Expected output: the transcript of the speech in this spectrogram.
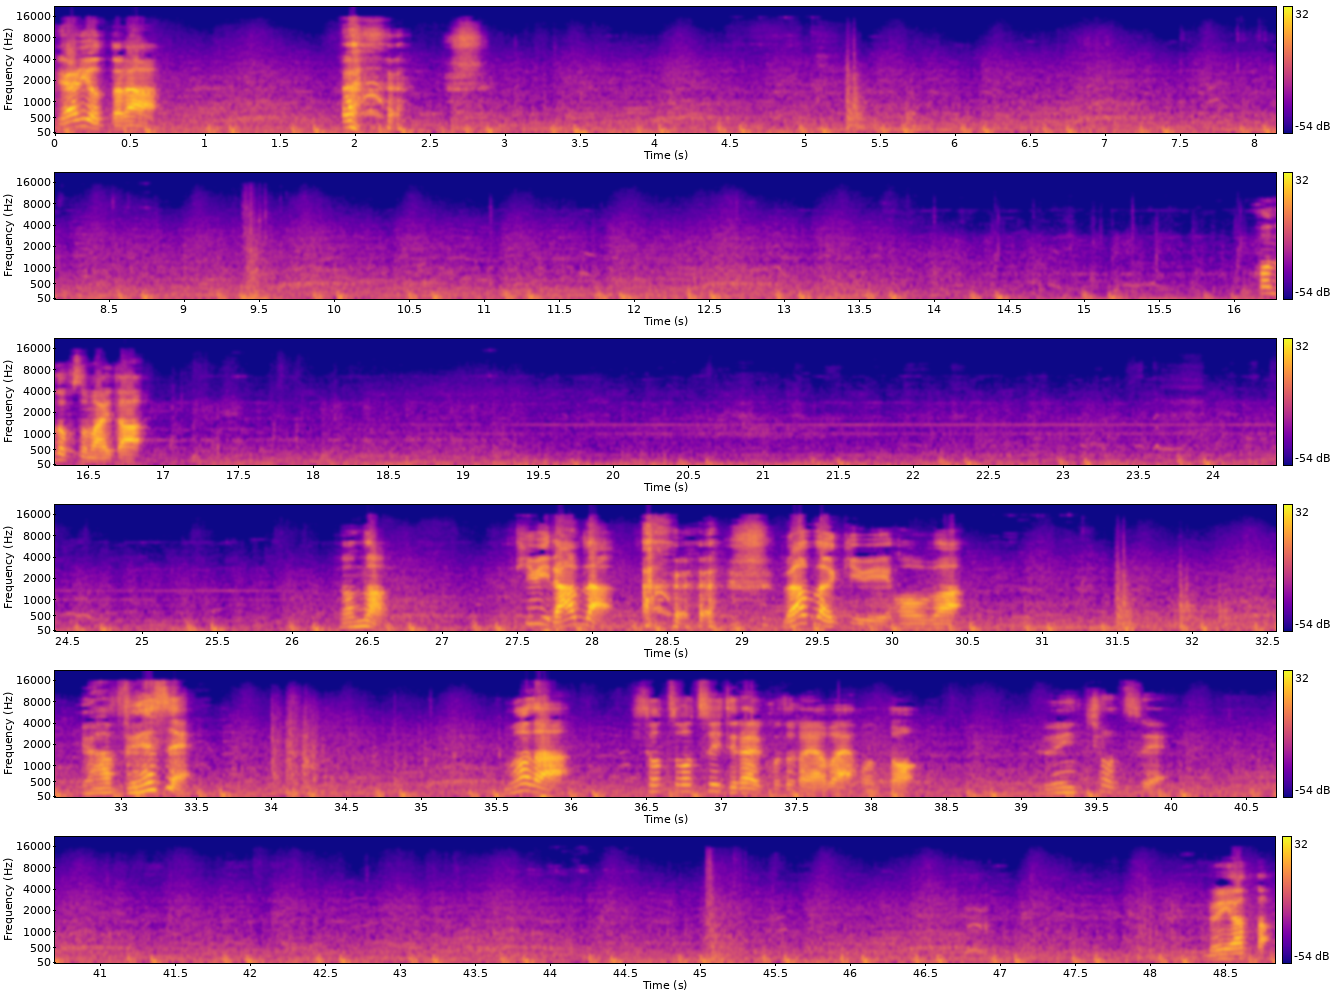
やりよったな。今度こそ巻いた。なんだ君なんだ？なんだ君、ほんま。やべえぜまだ、一つもついてないことがやばい、ほんと。ルイン超強え。ルインあった。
